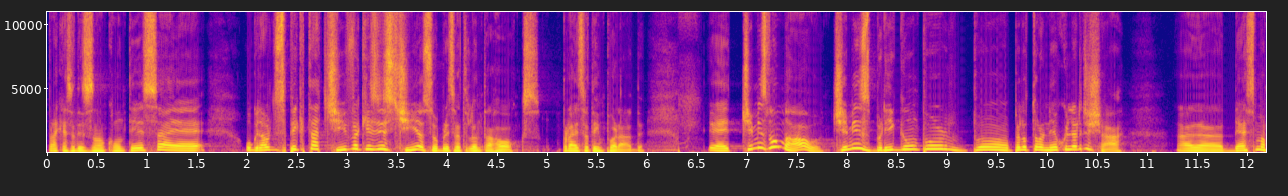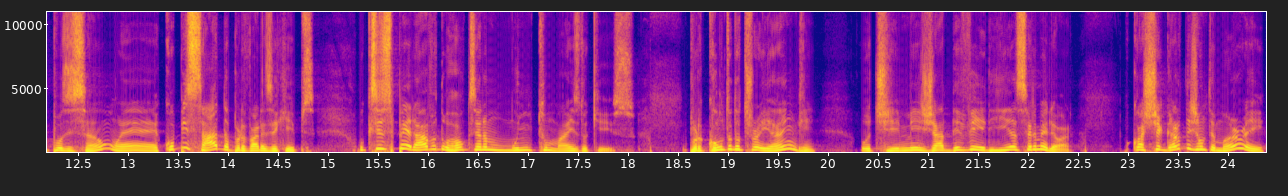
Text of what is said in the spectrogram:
para que essa decisão aconteça é o grau de expectativa que existia sobre esse Atlanta Hawks para essa temporada. É, times vão mal, times brigam por, por- pelo torneio colher de chá. A décima posição é cobiçada por várias equipes. O que se esperava do Hawks era muito mais do que isso. Por conta do Trae Young, o time já deveria ser melhor. Com a chegada de John Murray,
